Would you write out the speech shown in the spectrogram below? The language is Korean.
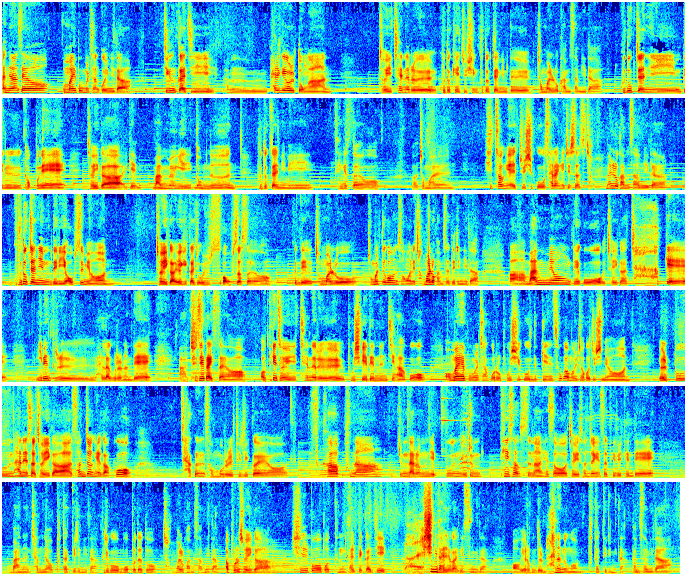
안녕하세요. 엄마의 보물창고입니다. 지금까지 한 8개월 동안 저희 채널을 구독해 주신 구독자님들 정말로 감사합니다. 구독자님들 덕분에 저희가 이렇게 만 명이 넘는 구독자님이 생겼어요. 어, 정말 시청해 주시고 사랑해 주셔서 정말로 감사합니다. 구독자님들이 없으면 저희가 여기까지 올 수가 없었어요. 근데 정말로 정말 뜨거운 성원에 정말로 감사드립니다. 아, 만명 되고 저희가 작게 이벤트를 하려고 그러는데 아, 주제가 있어요. 어떻게 저희 채널을 보시게 됐는지 하고 엄마의 보물창고를 보시고 느낀 소감을 적어주시면 10분 한해서 저희가 선정해갖고 작은 선물을 드릴 거예요. 스카프나 좀 나름 예쁜 요즘 티셔츠나 해서 저희 선정해서 드릴 텐데 많은 참여 부탁드립니다. 그리고 무엇보다도 정말 감사합니다. 앞으로 저희가 실버 버튼 갈 때까지 열심히 달려가겠습니다. 어, 여러분들 많은 응원 부탁드립니다. 감사합니다.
